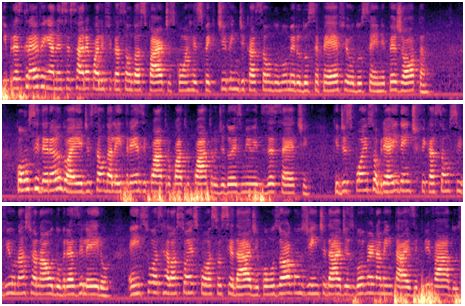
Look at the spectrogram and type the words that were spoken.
que prescrevem a necessária qualificação das partes com a respectiva indicação do número do CPF ou do CNPJ, considerando a edição da Lei 13444 de 2017, que dispõe sobre a identificação civil nacional do brasileiro em suas relações com a sociedade, com os órgãos de entidades governamentais e privados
